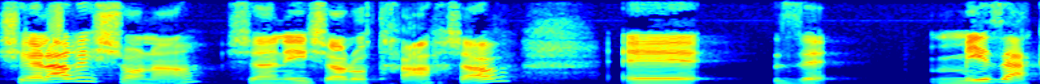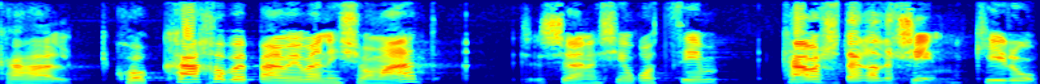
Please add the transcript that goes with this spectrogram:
שאלה ראשונה, שאני אשאל אותך עכשיו, אה, זה מי זה הקהל? כל כך הרבה פעמים אני שומעת שאנשים רוצים כמה שיותר אנשים, כאילו,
